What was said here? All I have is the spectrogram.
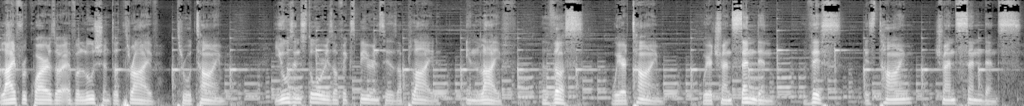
Life requires our evolution to thrive through time, using stories of experiences applied in life. Thus, we're time, we're transcending. This is time transcendence.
